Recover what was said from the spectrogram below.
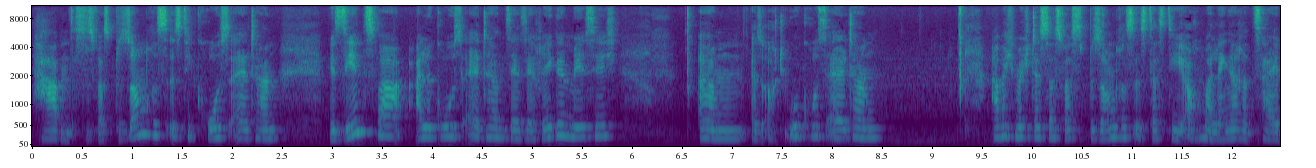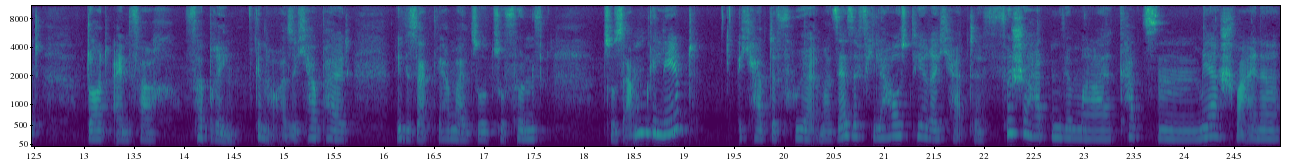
haben, dass es was Besonderes ist, die Großeltern. Wir sehen zwar alle Großeltern sehr, sehr regelmäßig ähm, also auch die Urgroßeltern. Aber ich möchte, dass das was Besonderes ist, dass die auch mal längere Zeit dort einfach verbringen. Genau, also ich habe halt, wie gesagt, wir haben halt so zu fünft zusammengelebt. Ich hatte früher immer sehr, sehr viele Haustiere. Ich hatte Fische hatten wir mal, Katzen, Meerschweine.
